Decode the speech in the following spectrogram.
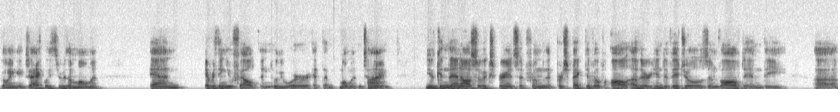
going exactly through the moment and everything you felt and who you were at the moment in time. You can then also experience it from the perspective of all other individuals involved in the uh,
